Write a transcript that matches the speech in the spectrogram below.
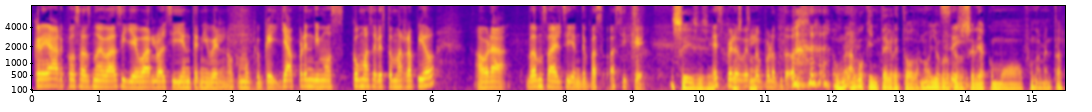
crear cosas nuevas y llevarlo al siguiente nivel, ¿no? Como que, ok, ya aprendimos cómo hacer esto más rápido, ahora vamos a dar el siguiente paso, así que... Sí, sí, sí. Espero verlo pronto. algo que integre todo, ¿no? Yo creo que eso sería como fundamental.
